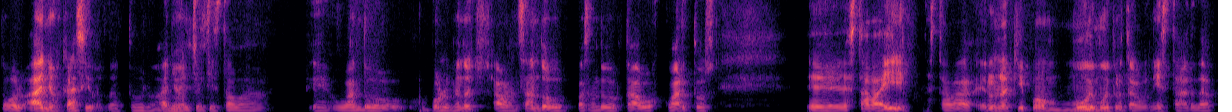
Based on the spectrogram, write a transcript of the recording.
todos los años casi, ¿verdad? Todos los años el Chelsea estaba eh, jugando, por lo menos avanzando, pasando de octavos, cuartos, eh, estaba ahí, estaba, era un equipo muy, muy protagonista, ¿verdad?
